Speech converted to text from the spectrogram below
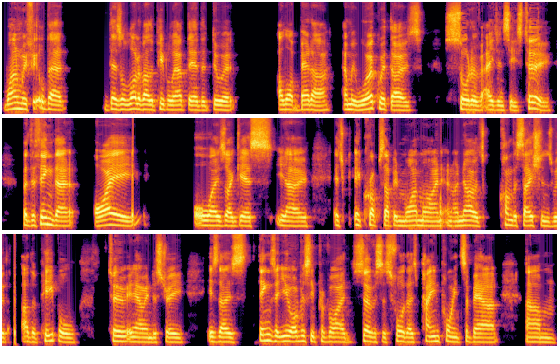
one, we feel that there's a lot of other people out there that do it a lot better and we work with those sort of agencies too. But the thing that i always i guess you know it crops up in my mind and i know it's conversations with other people too in our industry is those things that you obviously provide services for those pain points about um,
